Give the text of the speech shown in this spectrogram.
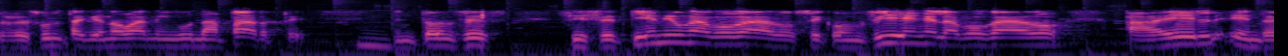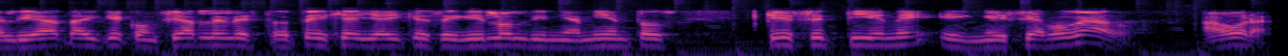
resulta que no va a ninguna parte. Mm. Entonces, si se tiene un abogado, se confía en el abogado, a él en realidad hay que confiarle la estrategia y hay que seguir los lineamientos que se tiene en ese abogado. Ahora,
